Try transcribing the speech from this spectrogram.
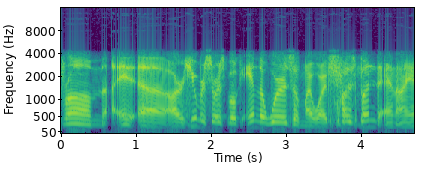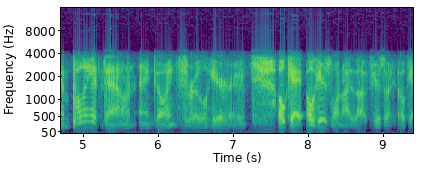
from uh, our humor source book in the words of my wife's husband, and I am pulling it down and going through here. Okay, oh, here's one I love. Here's one. Okay.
